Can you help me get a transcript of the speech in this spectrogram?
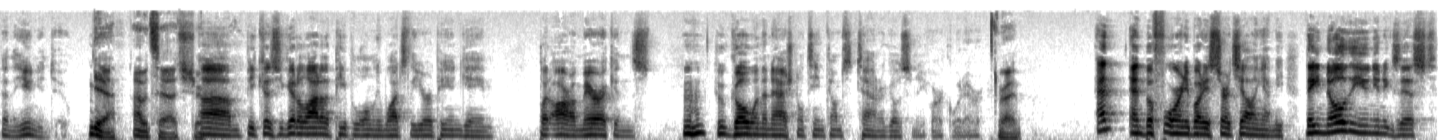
than the Union do, Yeah, I would say that's true. um, because you get a lot of the people who only watch the European game, but are Americans Mm-hmm. who go when the national team comes to town or goes to New York or whatever. right. And and before anybody starts yelling at me, they know the Union exists.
